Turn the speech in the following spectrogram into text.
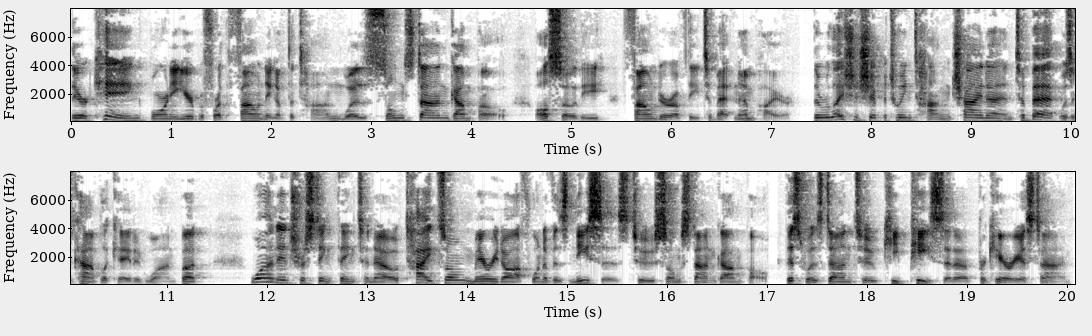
Their king, born a year before the founding of the Tang, was Songtsen Gampo, also the founder of the Tibetan Empire. The relationship between Tang China and Tibet was a complicated one, but One interesting thing to know Taizong married off one of his nieces to Songtsen Gampo. This was done to keep peace at a precarious time.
